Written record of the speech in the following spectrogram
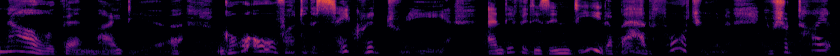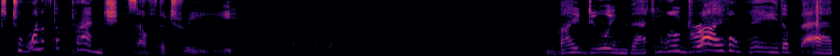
Now then, my dear, go over to the sacred tree, and if it is indeed a bad fortune, you should tie it to one of the branches of the tree. By doing that, you will drive away the bad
